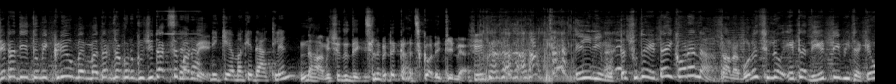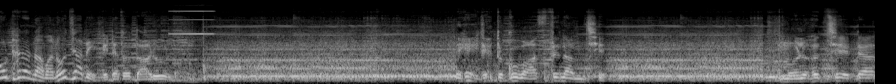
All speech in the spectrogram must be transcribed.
যেটা দিয়ে তুমি ক্রিউ মেম্বারদের যখন খুশি ডাকতে পারবে। আপনি কি আমাকে ডাকলেন? না আমি শুধু দেখছিলাম এটা কাজ করে কিনা। এই রিমোটটা শুধু এটাই করে না। তারা বলেছিল এটা দিয়ে টিভিটাকে ওঠানো নামানো যাবে। এটা তো দারুণ। এটা তো খুব আস্তে নামছে। মনে হচ্ছে এটা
